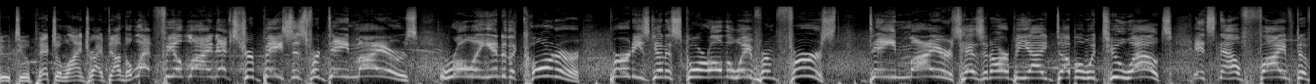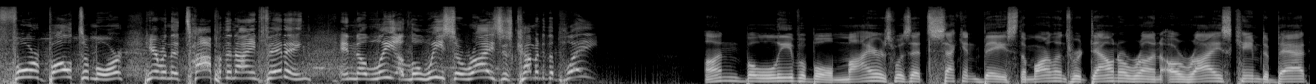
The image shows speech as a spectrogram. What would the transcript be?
2 2 pitch, a line drive down the left field line. Extra bases for Dane Myers. Rolling into the corner. Berti's going to score all the way from first. Dane Myers has an RBI double with two outs. It's now 5 to 4 Baltimore here in the top of the ninth inning. And Luis Arraez is coming to the plate. Unbelievable. Myers was at second base. The Marlins were down a run. Arraez came to bat.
